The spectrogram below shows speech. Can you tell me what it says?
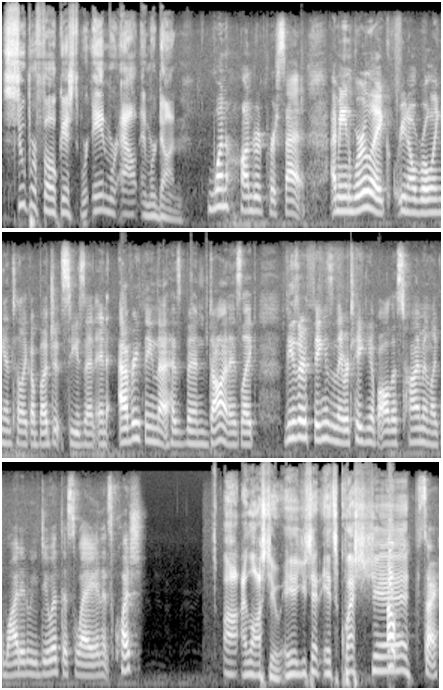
super focused. We're in, we're out, and we're done. 100%. I mean, we're like, you know, rolling into like a budget season and everything that has been done is like these are things and they were taking up all this time and like why did we do it this way? And it's question Uh, I lost you. Uh, You said it's question. Oh, sorry.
